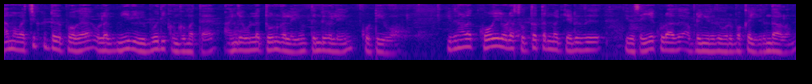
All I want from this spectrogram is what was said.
நம்ம வச்சுக்கிட்டது போக உள்ள மீதி விபூதி குங்குமத்தை அங்கே உள்ள தூண்களையும் திண்டுகளையும் கொட்டிடுவோம். இதனால் கோயிலோட சுத்தத்தன்மை கெடுது இதை செய்யக்கூடாது அப்படிங்கிறது ஒரு பக்கம் இருந்தாலும்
